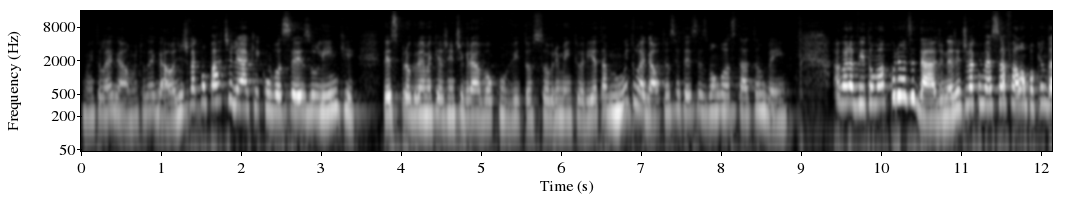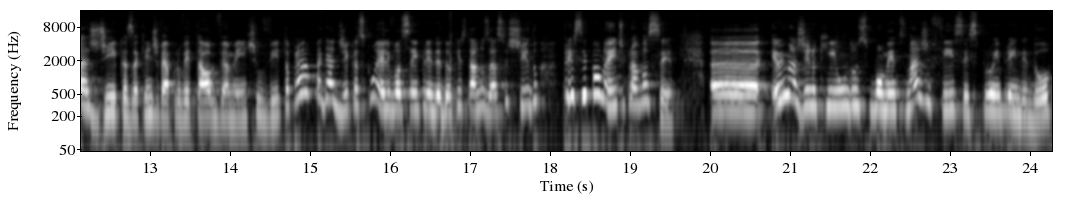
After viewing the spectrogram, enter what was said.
Muito legal, muito legal. A gente vai compartilhar aqui com vocês o link desse programa que a gente gravou com o Vitor sobre mentoria. Tá muito legal, tenho certeza que vocês vão gostar também. Agora, Vitor, uma curiosidade, né? A gente vai começar a falar um pouquinho das dicas aqui. A gente vai aproveitar, obviamente, o Vitor para pegar dicas com ele, você empreendedor que está nos assistindo, principalmente para você. Uh, eu imagino que um dos momentos mais difíceis para o empreendedor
